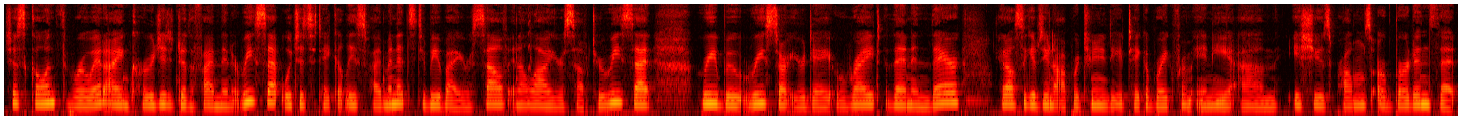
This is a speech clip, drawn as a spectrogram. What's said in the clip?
just going through it, I encourage you to do the five minute reset, which is to take at least five minutes to be by yourself and allow yourself to reset, reboot, restart your day right then and there. It also gives you an opportunity to take a break from any um, issues, problems, or burdens that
